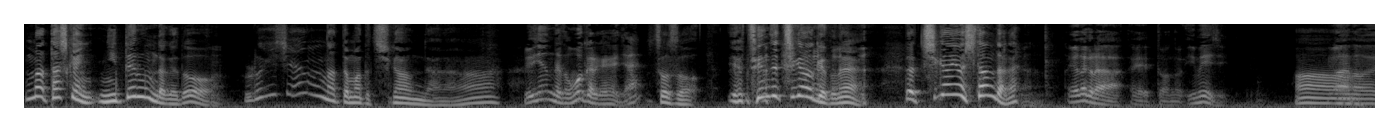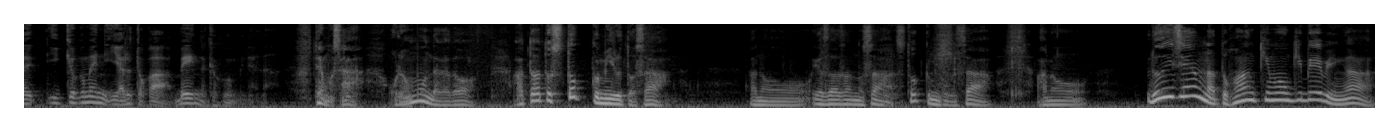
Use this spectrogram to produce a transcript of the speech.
うまあ確かに似てるんだけど、ルイジアナってまた違うんだよなレジェンドだと思うからいけないじゃないそうそういや全然違うけどねだから違いはしたんだねいやだから、えっとあのイメージああの1曲目にやるとかメインの曲みたいなでもさ俺思うんだけど後々ストック見るとさあの矢沢さんのさストック見るとさあのルイジェンナとファンキーモンキーベイビーが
